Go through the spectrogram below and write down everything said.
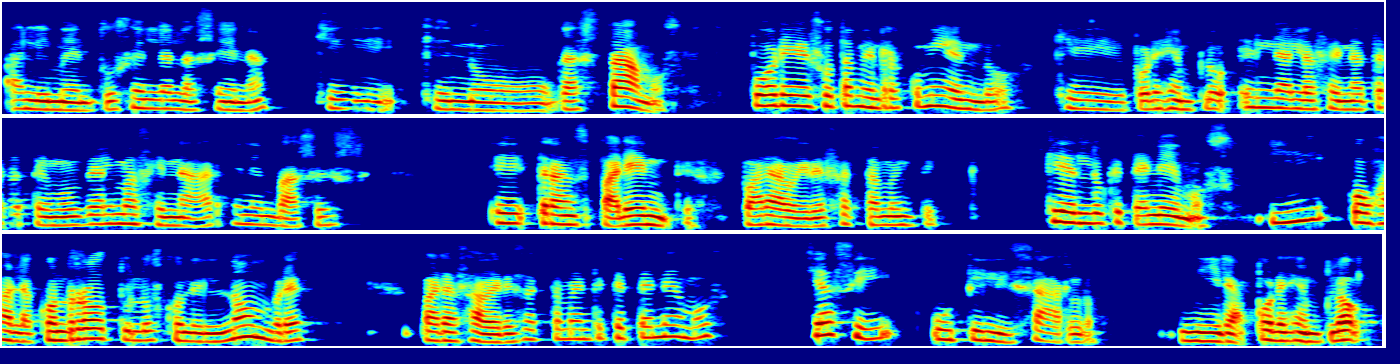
alimentos en la alacena que, que no gastamos. Por eso también recomiendo que, por ejemplo, en la alacena tratemos de almacenar en envases eh, transparentes para ver exactamente qué es lo que tenemos y ojalá con rótulos, con el nombre para saber exactamente qué tenemos y así utilizarlo. Mira, por ejemplo,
